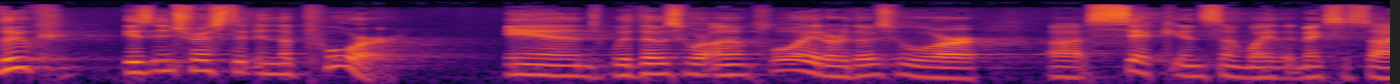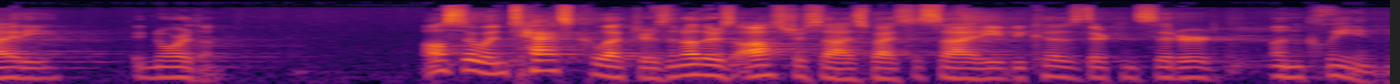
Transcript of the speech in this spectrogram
Luke is interested in the poor and with those who are unemployed or those who are uh, sick in some way that makes society ignore them. Also, in tax collectors and others ostracized by society because they're considered unclean.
